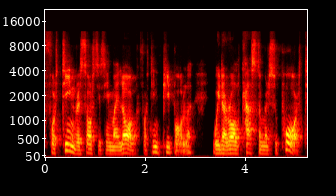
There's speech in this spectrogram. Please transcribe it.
14 resources in my log, 14 people with a role customer support,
